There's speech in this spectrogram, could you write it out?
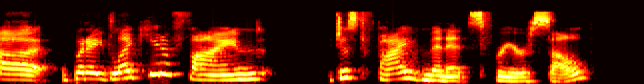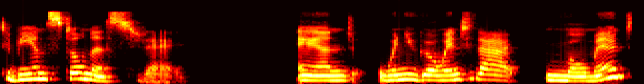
Uh, but I'd like you to find just five minutes for yourself to be in stillness today. And when you go into that moment,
